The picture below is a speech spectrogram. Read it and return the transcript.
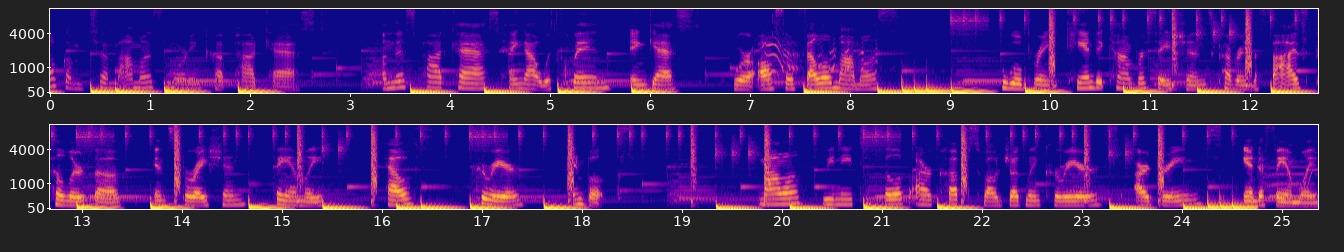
Welcome to Mama's Morning Cup podcast. On this podcast, hang out with Quinn and guests who are also fellow mamas who will bring candid conversations covering the five pillars of inspiration, family, health, career, and books. Mama, we need to fill up our cups while juggling careers, our dreams, and a family.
